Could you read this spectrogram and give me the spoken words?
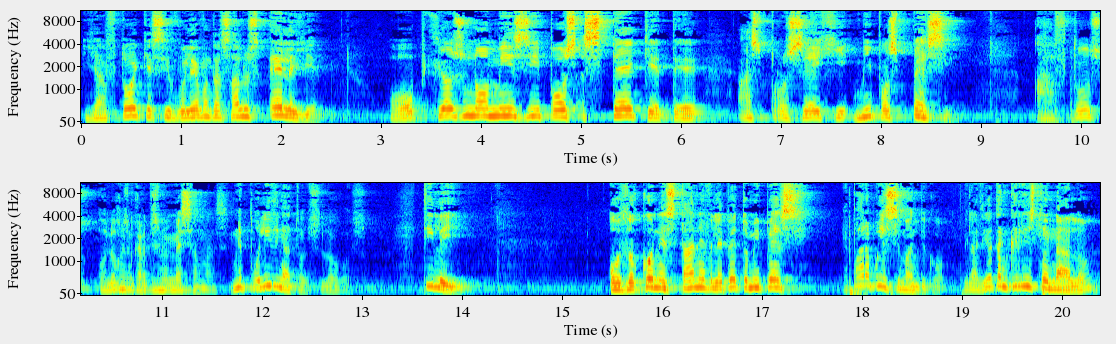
γι' αυτό και συμβουλεύοντας άλλους έλεγε όποιος νομίζει πως στέκεται ας προσέχει μήπως πέσει αυτός ο λόγος να κρατήσουμε μέσα μας. Είναι πολύ δυνατός λόγος. Τι λέει; Ο δοκόν εστάνε βλεπέ το μη πέσει ε, πάρα πολύ σημαντικό. Δηλαδή όταν κρίνεις τον άλλο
